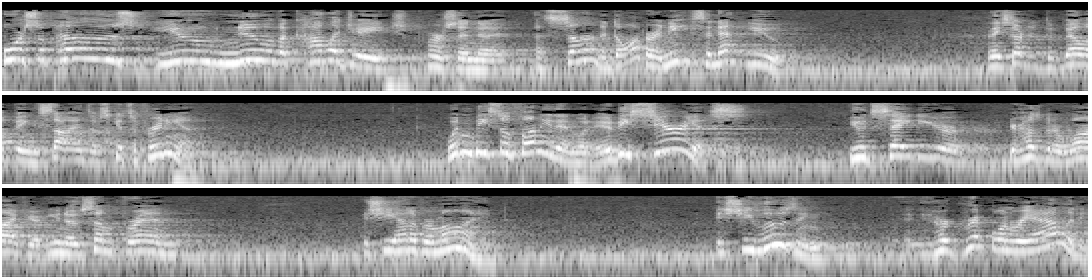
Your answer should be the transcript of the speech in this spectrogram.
Or suppose you knew of a college age person, a, a son, a daughter, a niece, a nephew, and they started developing signs of schizophrenia. Wouldn't be so funny then, would it? It'd be serious. You'd say to your, your husband or wife, your, you know, some friend, is she out of her mind? Is she losing her grip on reality.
